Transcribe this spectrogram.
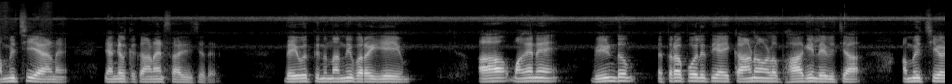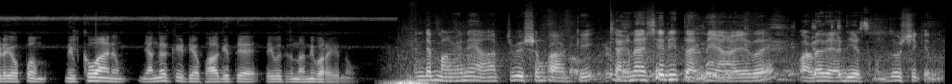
അമ്മച്ചിയാണ് ഞങ്ങൾക്ക് കാണാൻ സാധിച്ചത്. ദൈവത്തിന് നന്ദി പറയുകയും ആ മകനെ വീണ്ടും മെത്രാപ്പോലിത്തിയായി കാണാനുള്ള ഭാഗ്യം ലഭിച്ച അമ്മച്ചിയുടെ ഒപ്പം നിൽക്കുവാനും ഞങ്ങൾക്ക് കിട്ടിയ ഭാഗ്യത്തെ ദൈവത്തിന് നന്ദി പറയുന്നു. എന്റെ മകനെ ആർച്ച് ബിഷപ്പാക്കി ചങ്ങനാശ്ശേരി തന്നെ ആയത് വളരെയധികം സന്തോഷിക്കുന്നു.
